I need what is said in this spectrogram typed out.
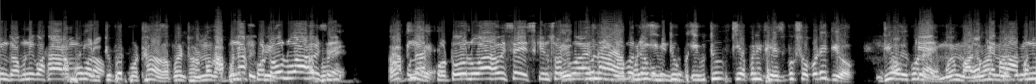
কিন্তু আপুনি কথা আৰম্ভ কৰক। ইউটিউবত পঠাওক আপুনি ধৰ্মক আপুনি আপোনাৰ ফটো লোৱা হৈছে। আপোনাৰ ফটো লোৱা হৈছে স্ক্ৰীনশ্বট লোৱা হৈছে আপুনি ইউটিউব ইউটিউব কি আপুনি ফেচবুক চবতে দিয়ক। দিয়ক একো নাই মই মানুহৰ মাজত আপুনি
